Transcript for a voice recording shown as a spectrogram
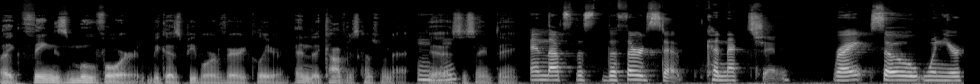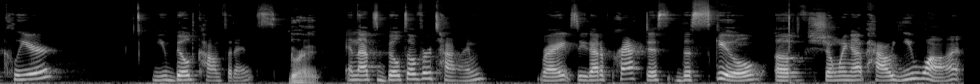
like things move forward because people are very clear and the confidence comes from that. Yeah, Mhm. it's the same thing. And that's the, the third step connection, right? So when you're clear, you build confidence, Right. and that's built over time, right? So you got to practice the skill of showing up how you want.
